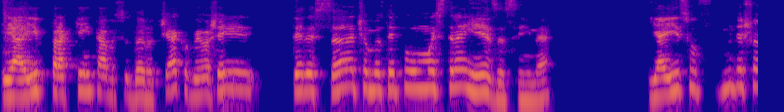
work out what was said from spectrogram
E aí, para quem estava estudando Chekhov, eu achei interessante, ao mesmo tempo uma estranheza, assim, né? E aí isso me deixou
